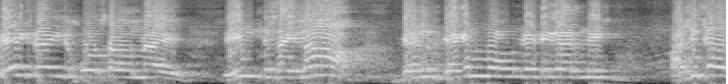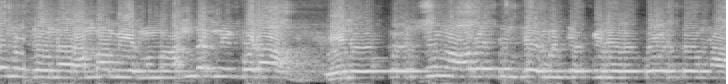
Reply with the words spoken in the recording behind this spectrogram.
పేకైపోతా ఉన్నాయి. ఇంకైనా జగన్ జగన్మోహన్ రెడ్డి గారిని అధికారంలో ఉన్నారు. అమ్మ మీరు మమ్మల్ని అందరినీ కూడా నేను ఒక్క విషయం ఆలోచించేయమని చెప్పి నేను కోరుతున్నా.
